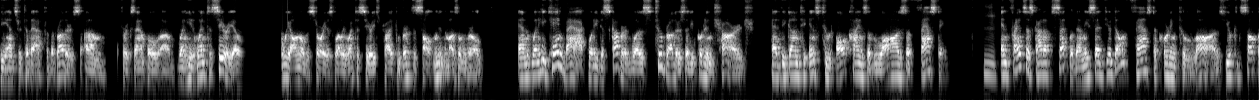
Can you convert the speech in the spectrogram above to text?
the answer to that for the brothers um, for example, uh, when he went to Syria, we all know the story as well. He went to Syria to try to convert the Sultan in the Muslim world. And when he came back, what he discovered was two brothers that he put in charge had begun to institute all kinds of laws of fasting. Mm. And Francis got upset with them. He said, You don't fast according to laws, you consult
